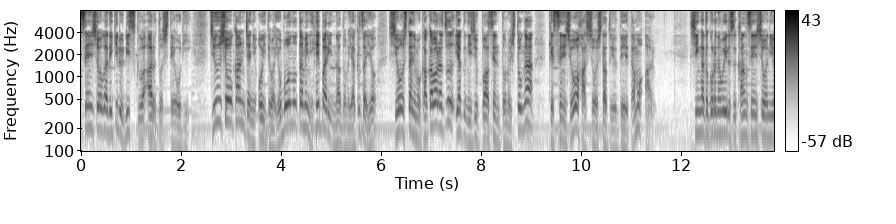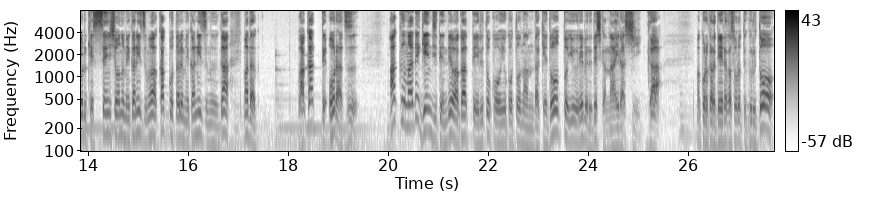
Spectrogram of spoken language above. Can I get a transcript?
栓症ができるリスクはあるとしており、重症患者においては予防のためにヘパリンなどの薬剤を使用したにもかかわらず、約20%の人が血栓症を発症したというデータもある。新型コロナウイルス感染症による血栓症のメカニズムは確固たるメカニズムがまだ分かっておらず、あくまで現時点で分かっているとこういうことなんだけどというレベルでしかないらしいが、まあ、これからデータが揃ってくると、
